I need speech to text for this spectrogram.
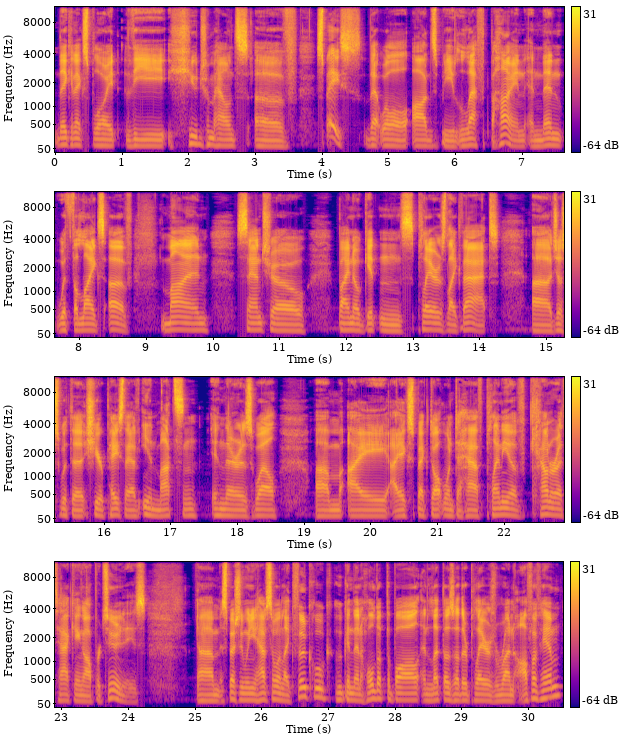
they can exploit the huge amounts of space that will odds be left behind. And then with the likes of Malen, Sancho, Bynoe-Gittens, players like that, uh, just with the sheer pace they have Ian Maatsen in there as well. Um, I I expect Dortmund to have plenty of counter-attacking opportunities, um, especially when you have someone like Füllkrug who can then hold up the ball and let those other players run off of him.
